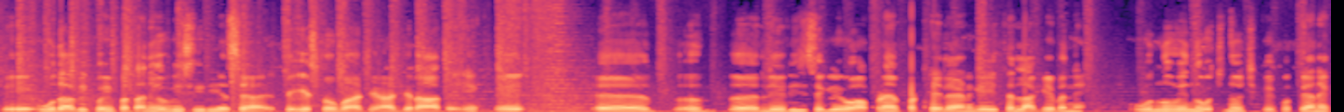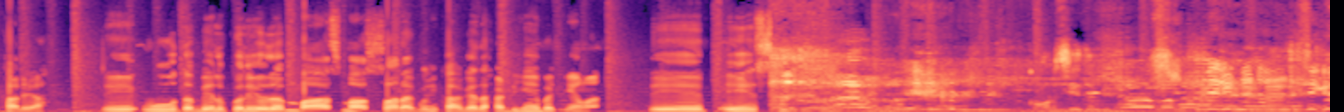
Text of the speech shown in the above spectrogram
ਤੇ ਉਹਦਾ ਵੀ ਕੋਈ ਪਤਾ ਨਹੀਂ, ਉਹ ਵੀ ਸੀਰੀਅਸ ਆ। ਤੇ ਇਸ ਤੋਂ ਬਾਅਦ 'ਚ ਅੱਜ ਰਾਤ ਇੱਕ ਲੇਡੀ ਸੀਗੇ, ਉਹ ਆਪਣੇ ਪੱਠੇ ਲੈਣ ਗਈ ਇੱਥੇ ਲਾਗੇ ਬੰਨੇ। ਉਹਨੂੰ ਵੀ ਨੋਚ-ਨੋਚ ਕੇ ਕੁੱਤਿਆਂ ਨੇ ਖਾ ਲਿਆ। ਤੇ ਉਹ ਤਾਂ ਬਿਲਕੁਲ ਹੀ ਉਹਦਾ ਮਾਸ ਮਾਸ ਸਾਰਾ ਕੁਝ ਖਾ ਗਿਆ ਤਾਂ ਹੱਡੀਆਂ ਹੀ ਬਚੀਆਂ ਵਾ। ਤੇ ਇਹ ਮੇਰੀ ਨਨਾਣ ਸੀਗਾ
